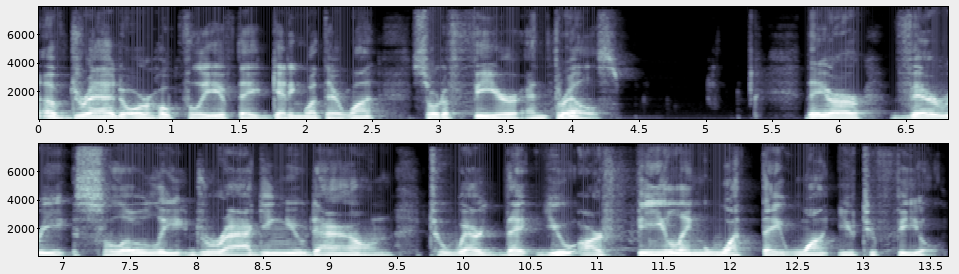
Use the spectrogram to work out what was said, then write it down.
of dread, or hopefully, if they're getting what they want, sort of fear and thrills. They are very slowly dragging you down to where that you are feeling what they want you to feel.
